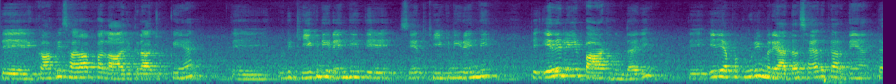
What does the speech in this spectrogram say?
ਤੇ ਕਾਫੀ ਸਾਰਾ ਆਪਾਂ ਇਲਾਜ ਕਰਾ ਚੁੱਕੇ ਹਾਂ ਤੇ ਉਹਦੀ ਠੀਕ ਨਹੀਂ ਰਹਿੰਦੀ ਤੇ ਸਿਹਤ ਠੀਕ ਨਹੀਂ ਰਹਿੰਦੀ ਤੇ ਇਹਦੇ ਲਈ ਇਹ ਪਾਠ ਹੁੰਦਾ ਜੀ ਤੇ ਇਹ ਆਪਾਂ ਪੂਰੀ ਮਰਿਆਦਾ ਸਹਿਤ ਕਰਦੇ ਆ ਤਾਂ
